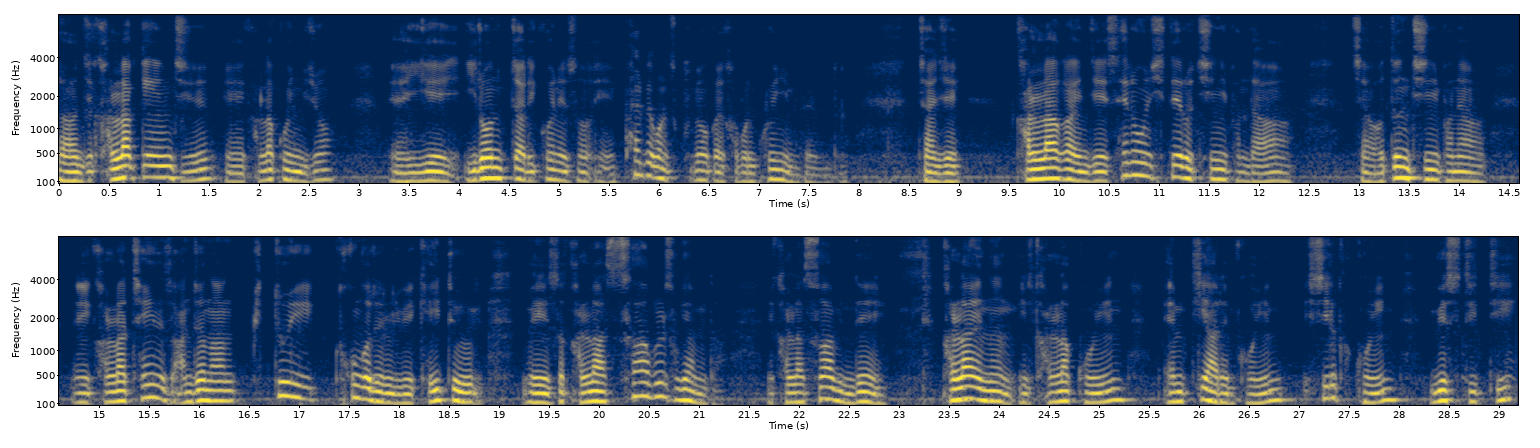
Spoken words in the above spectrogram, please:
자 이제 갈라게임즈 예, 갈라코인이죠. 예, 이게 1원짜리 코인에서 예, 800원에서 900원까지 가버린 코인입니다 여러분들. 자 이제 갈라가 이제 새로운 시대로 진입한다. 자 어떤 진입하냐. 이 갈라 체인에서 안전한 P2E 토큰 거래를 위해 게이트웨이에서 갈라 스왑을 소개합니다. 이 갈라 스왑인데 갈라에는 이 갈라 코인 MTRM 코인, 실크 코인, USDT,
